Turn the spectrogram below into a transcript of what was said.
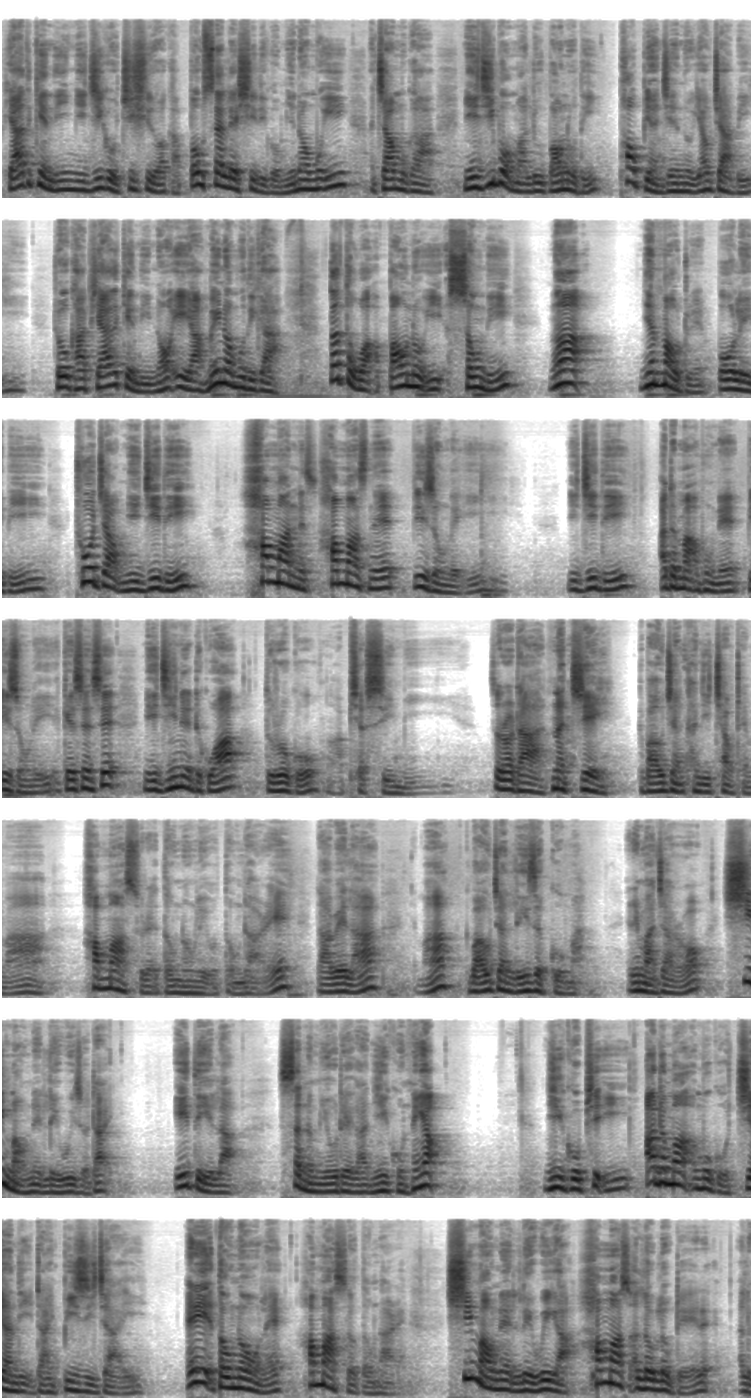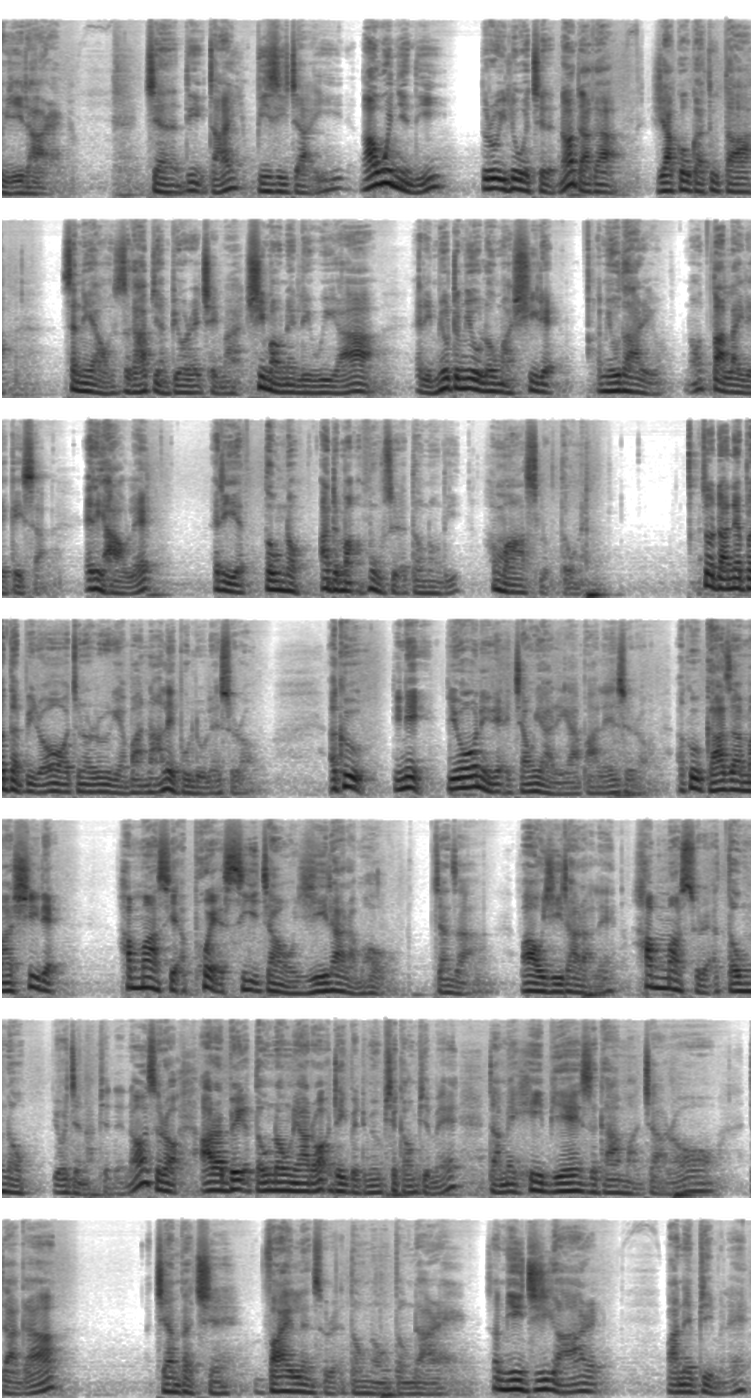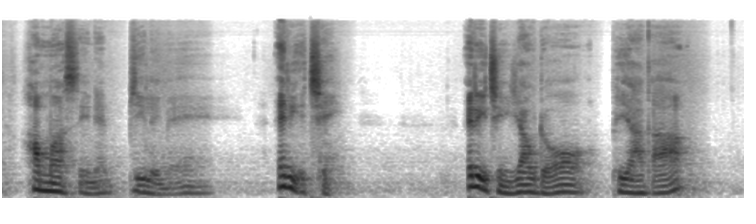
ဖျားသခင်သည်မြေကြီးကိုကြည့်ရှုသောအခါပုတ်ဆက်လက်ရှိသည်ကိုမြင်တော်မူ၏အကြောင်းမူကားမြေကြီးပေါ်မှလူပေါင်းတို့သည် ဖောက်ပြန်ခြင်းသို့ရောက်ကြပြီထိုအခါဖျားသခင်သည်နောအေအားမိန်တော်မူသည်ကတတ္တဝအပေါင်းတို့၏အဆုံးသည်ငါ မျက်မှောက်တွင်ပေါ်လေပြီထို့ကြောင့်မြေကြီးသည်ဟာမတ်စ်ဟာမတ်စ်နှင့်ပြည့်စုံလေ၏မြေကြီးသည်အတ္တမအမှုနှင့်ပြည့်စုံလေ၏အကယ်စင်စစ်မြေကြီးနှင့်တကွာသူတို့ကိုငါဖျက်ဆီးမည်ဆိုတော့ဒါနှစ်ကြိမ်ကပ္ပဦးကျန်ခန်းကြီး6ထဲမှာဟာမတ်ဆိုတဲ့အသုံးနှုန်းလေးကိုသုံးထားတယ်ဒါပဲလားဒီမှာကပ္ပဦးကျန်49မှာအဲ့ဒီမှာကြတော့ရှီမောင်နဲ့လေဝိဆိုတော့အေးသေးလ12မျိုးတည်းကညီကို2ယောက် ညီကိုဖြစ်၏အာဒမအမှုကိုကြံသည့်အတိုင်းပြီးစီကြ၏အဲ့ဒီအသုံးနှုန်းကိုလည်းဟာမတ်လို့သုံးထားတယ်ရှီမောင်နဲ့လေဝိကဟာမတ်အလုပ်လုပ်တယ်တဲ့အဲ့လိုရေးထားတယ်ကြံသည့်အတိုင်းပြီးစီကြ၏ငါဝိညာဉ်သည်သူတို့ဤလှုပ်ဝက်ချစ်တယ်เนาะဒါကယာကုပ်ကသူ့သားစနေအောင်စကားပြန်ပြောတဲ့အချိန်မှာရှီမောင်နဲ့လေဝီကအဲ့ဒီမြို့တစ်မြို့လုံးမှာရှိတဲ့အမျိုးသားတွေကိုเนาะတတ်လိုက်တဲ့ကိစ္စအဲ့ဒီဟာကိုလည်းအဲ့ဒီရဲ့သုံးနှုန်းအဒမအမှုဆိုတဲ့သုံးနှုန်းဒီ ဟမတ်လို့သုံးတယ်ဆိုတော့ဒါနဲ့ပတ်သက်ပြီးတော့ကျွန်တော်တို့တွေကဘာနားလည်ဖို့လိုလဲဆိုတော့အခုဒီနေ့ပြောနေတဲ့အကြောင်းအရာတွေကဘာလဲဆိုတော့အခုဂါဇာမှာရှိတဲ့ဟမတ်ရဲ့အဖွဲ့အစည်းအကြောင်းကိုရေးထားတာမဟုတ်ကျန်းစာဘာကိုရေးထားတာလဲဟမတ်ဆိုတဲ့အသုံးနှုန်းပြောချင်တာဖြစ်တယ်เนาะဆိုတော့ Arabic အသုံးနှုန်းတွေကတော့အတိတ်ပဲတစ်မျိုးဖြစ်ကောင်းဖြစ်မယ်ဒါပေမဲ့ Hebrew စကားမှာကြတော့ဒါကအကြမ်းဖက်ခြင်း violence ဆိုတဲ့အသုံးနှုန်းသုံးထားတယ် ဆိုတော့မြေကြီးကတဲ့ဘာနဲ့ပြည်မလဲ Hamas တွေနဲ့ပြည်လိမ့်မယ်အဲ့ဒီအချိန်အဲ့ဒီအချိန်ရောက်တော့ဖခင်က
